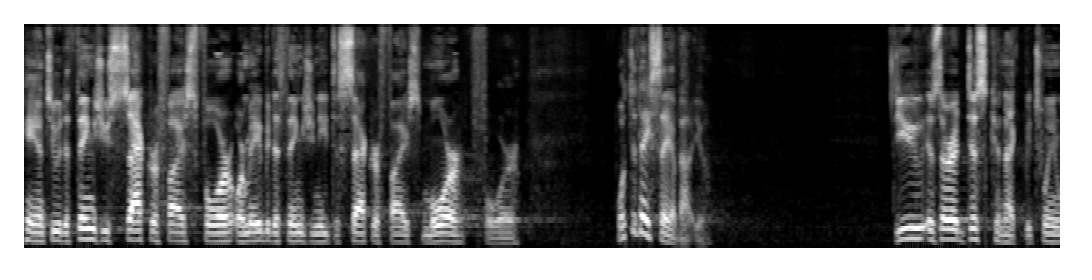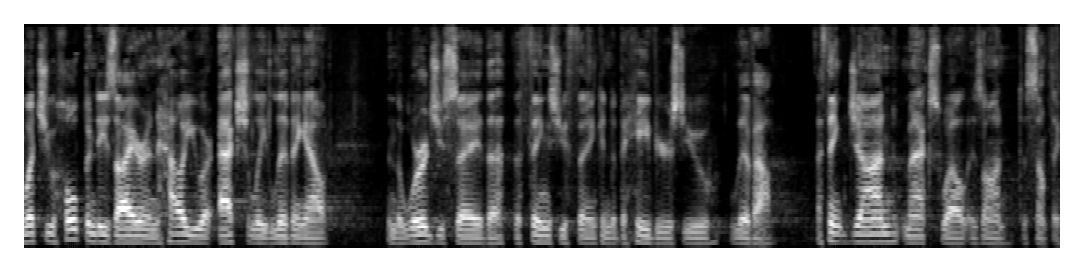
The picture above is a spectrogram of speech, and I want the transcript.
hand to, the things you sacrifice for, or maybe the things you need to sacrifice more for. What do they say about you? Do you is there a disconnect between what you hope and desire and how you are actually living out in the words you say, the, the things you think, and the behaviors you live out? I think John Maxwell is on to something.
